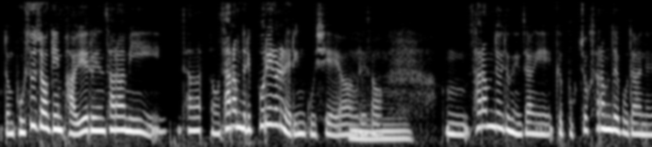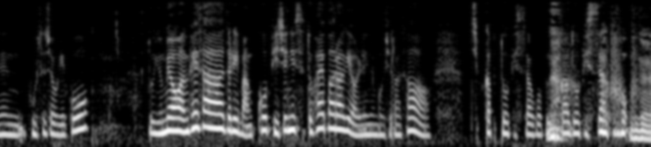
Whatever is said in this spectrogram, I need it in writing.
어떤 보수적인 바이에른 사람이 사, 어, 사람들이 뿌리를 내린 곳이에요. 그래서 음. 음, 사람들도 굉장히 그 북쪽 사람들보다는 보수적이고 또 유명한 회사들이 많고 비즈니스도 활발하게 열리는 곳이라서 집값도 비싸고 물가도 비싸고 네.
